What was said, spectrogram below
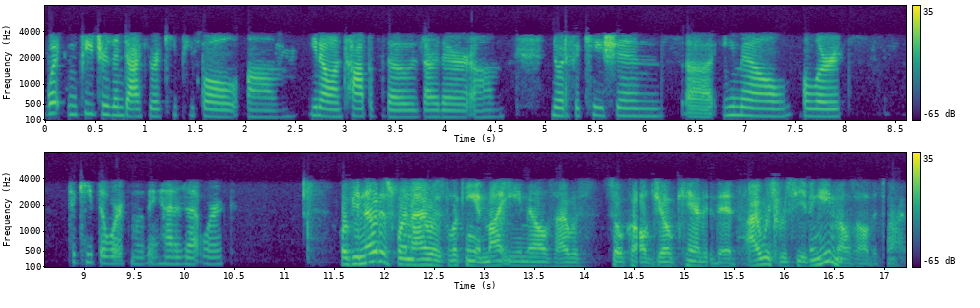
what features in DocuWare keep people, um, you know, on top of those? Are there um, notifications, uh, email alerts to keep the work moving? How does that work? Well, if you notice when I was looking at my emails, I was so-called Joe candidate, I was receiving emails all the time.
